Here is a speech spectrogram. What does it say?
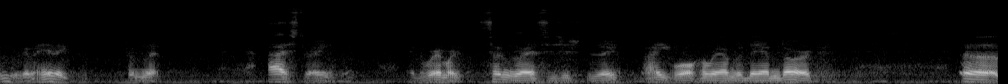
Ooh, I got a headache from that eye strain. I had to wear my sunglasses yesterday. I hate walking around the damn dark. Uh,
